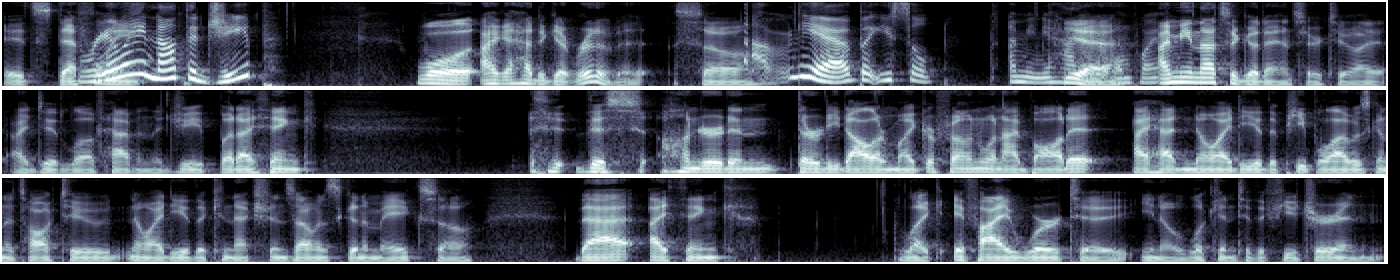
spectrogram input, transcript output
it's definitely Really? Not the Jeep? well. I had to get rid of it, so Um, yeah, but you still. I mean, you had it at yeah. one point. I mean that's a good answer too. I I did love having the Jeep, but I think this hundred and thirty dollar microphone when I bought it, I had no idea the people I was going to talk to, no idea the connections I was going to make. So that I think, like, if I were to you know look into the future and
